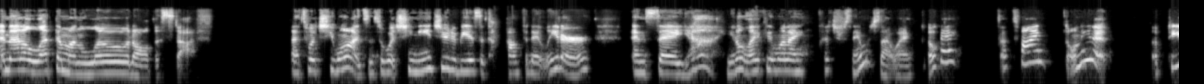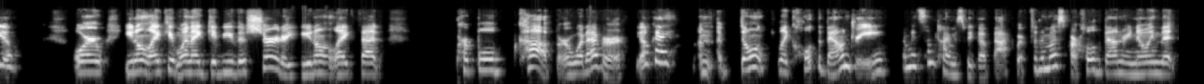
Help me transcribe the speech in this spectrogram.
And that'll let them unload all the stuff. That's what she wants. And so, what she needs you to be as a confident leader and say, yeah, you don't like it when I cut your sandwich that way. Okay, that's fine. Don't eat it. Up to you. Or you don't like it when I give you this shirt, or you don't like that purple cup or whatever. Okay, um, don't like hold the boundary. I mean, sometimes we go back, but for the most part, hold the boundary, knowing that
